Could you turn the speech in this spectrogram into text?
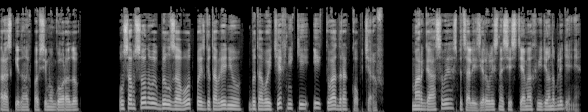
раскиданных по всему городу. У Самсоновых был завод по изготовлению бытовой техники и квадрокоптеров. Маргасовы специализировались на системах видеонаблюдения.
